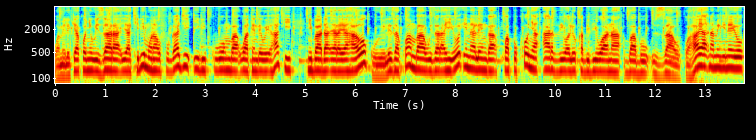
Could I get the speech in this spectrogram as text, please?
wameelekea kwenye wizara ya kilimo na ufugaji ili kuomba watendewe haki ni baada ya raia hao kueleza kwamba wizara hiyo inalenga kwa pokonya ardhi waliokabidhiwa na babu zao. Kwa haya na mengineyo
